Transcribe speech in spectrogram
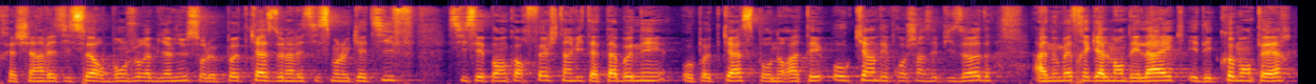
Très cher investisseur, bonjour et bienvenue sur le podcast de l'investissement locatif. Si c'est pas encore fait, je t'invite à t'abonner au podcast pour ne rater aucun des prochains épisodes, à nous mettre également des likes et des commentaires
